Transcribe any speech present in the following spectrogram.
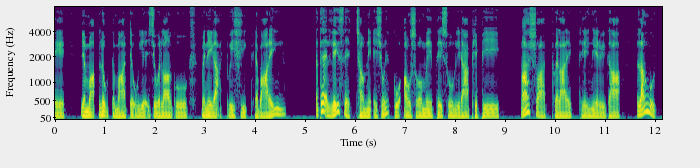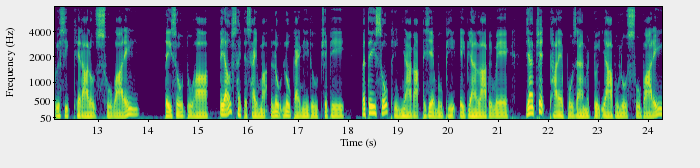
တဲ့မြန်မာအလုတ်သမားတဦးရဲ့ရွယ်လောင်ကိုမနေ့ကတွေ့ရှိခဲ့ပါတယ်။အသက်46နှစ်အရွယ်ကိုအောင်စောမင်းသိဆိုးနေတာဖြစ်ပြီးငါးရွာထွယ်လာတဲ့ကလေးငယ်တွေကအလောင်းကိုတွေ့ရှိခဲ့တာလို့ဆိုပါတယ်။သိဆိုးသူဟာအယောက်ဆိုင်တဆိုင်မှာအလုတ်လုတ်ကင်နေသူဖြစ်ပြီး မသိဆိုးခင်ညာကအရက်မှုပြီးအိမ်ပြန်လာပေမဲ့ရန်ဖြစ်ထားတဲ့ပုံစံမတွေ့ရဘူးလို့ဆိုပါတယ်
